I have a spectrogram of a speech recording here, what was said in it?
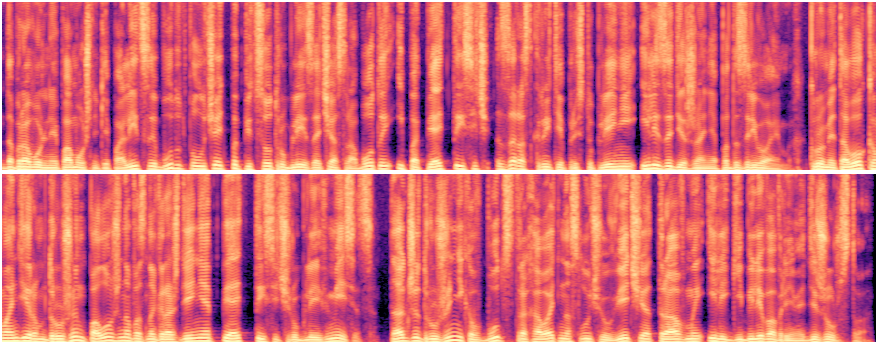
Добровольные помощники полиции будут получать по 500 рублей за час работы и по 5 тысяч за раскрытие преступлений или задержание подозреваемых. Кроме того, командирам дружин положено вознаграждение 5 тысяч рублей в месяц месяц. Также дружинников будут страховать на случай увечья, травмы или гибели во время дежурства.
